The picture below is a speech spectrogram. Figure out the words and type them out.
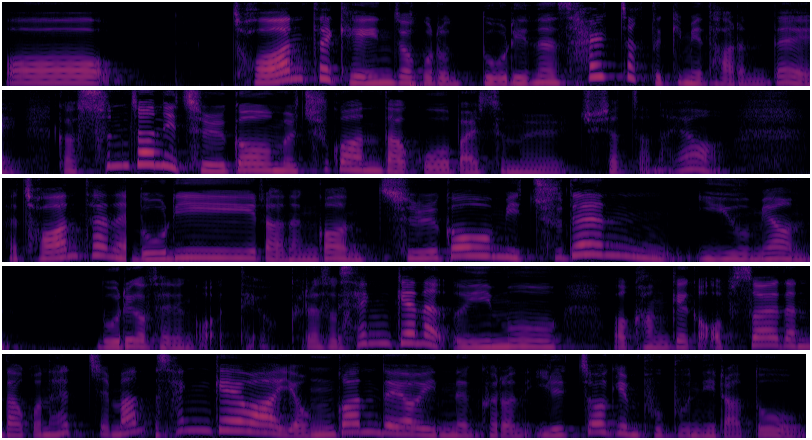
어 저한테 개인적으로 놀이는 살짝 느낌이 다른데 그러니까 순전히 즐거움을 추구한다고 말씀을 주셨잖아요. 저한테는 놀이라는 건 즐거움이 주된 이유면 놀이가 되는 것 같아요. 그래서 생계나 의무와 관계가 없어야 된다고는 했지만 생계와 연관되어 있는 그런 일적인 부분이라도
